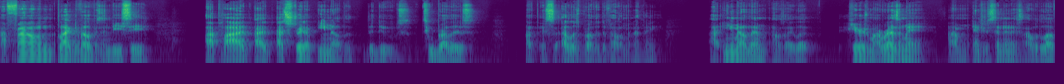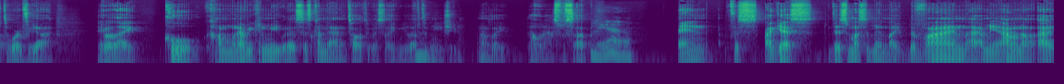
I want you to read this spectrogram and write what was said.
I found black developers in DC. I applied. I, I straight up emailed the, the dudes, two brothers. It's Ellis Brother Development, I think. I emailed them. I was like, look, here's my resume. I'm interested in this. I would love to work for y'all. They were like, cool. Come whenever you can meet with us, just come down and talk to us. Like, we love to mm. meet you. And I was like, oh, that's what's up. Yeah. And for I guess this must have been like divine. I mean, I don't know. I,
